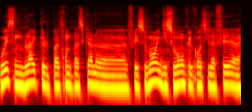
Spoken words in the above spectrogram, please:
Oui, c'est une blague que le patron de Pascal fait souvent. Il dit souvent que quand il a fait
